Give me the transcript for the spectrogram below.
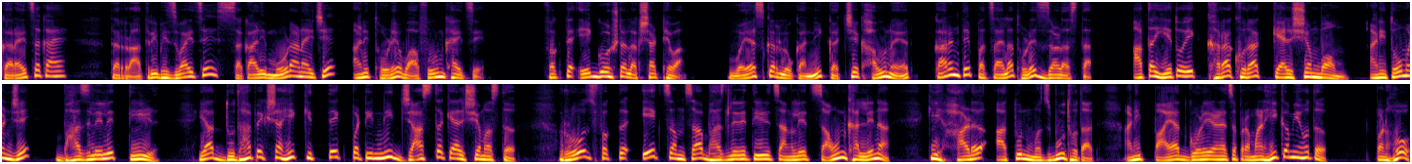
करायचं काय? तर रात्री भिजवायचे सकाळी मोड आणायचे आणि थोडे वाफवून खायचे. फक्त एक गोष्ट लक्षात ठेवा. वयस्कर लोकांनी कच्चे खाऊ नयेत कारण ते पचायला थोडे जड असतात. आता येतो एक खराखुरा कॅल्शियम बॉम्ब आणि तो म्हणजे भाजलेले तीळ. या दुधापेक्षाही कित्येक पटींनी जास्त कॅल्शियम असतं. रोज फक्त एक चमचा भाजलेले तीळ चांगले चावून खाल्ले ना की हाडं आतून मजबूत होतात आणि पायात गोळे येण्याचं प्रमाणही कमी होतं. पण हो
